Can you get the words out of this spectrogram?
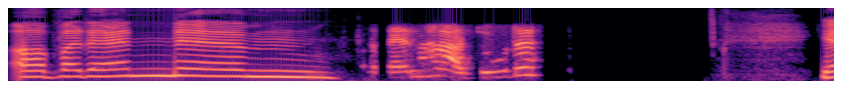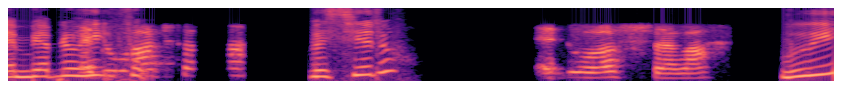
og hvordan... Øhm, Hvordan har du det? jamen, jeg blev Er helt... du For... så Hvad siger du? Er du også så var? Oui,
